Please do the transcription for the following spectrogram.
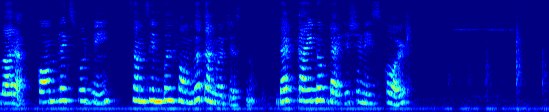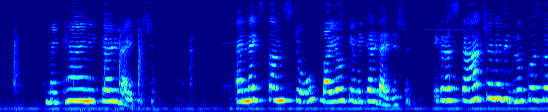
ద్వారా కాంప్లెక్స్ ఫుడ్ని సమ్ సింపుల్ ఫామ్గా కన్వర్ట్ చేస్తున్నాం దట్ కైండ్ ఆఫ్ digestion is called mechanical digestion and next comes to biochemical digestion ఇక్కడ స్టార్చ్ అనేది గ్లూకోజ్గా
